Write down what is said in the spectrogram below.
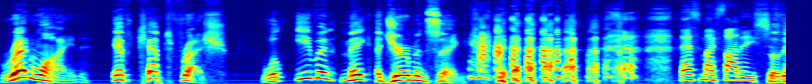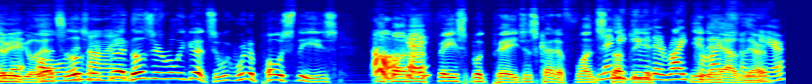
Red wine, if kept fresh, will even make a German sing. That's my father used So to say there you go. That's the those are good. Those are really good. So we're gonna post these Oh, up on our. Facebook page. It's kind of fun Let stuff. me give you the right need to have there. here.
